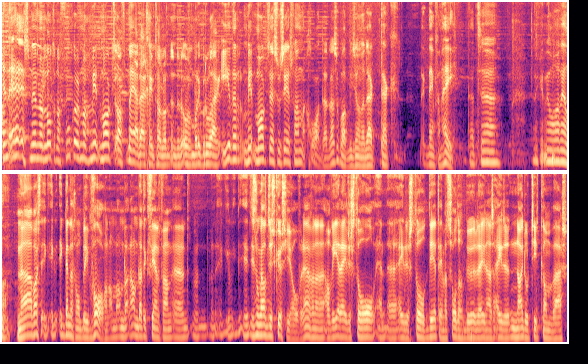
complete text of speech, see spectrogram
En er is nog Lotte nog vroeger nog midmokt? Of nou ja, daar ging het over, maar ik bedoel eigenlijk eerder midmokt. Dat zozeer van, goh, dat was ook wel bijzonder. Dat ik denk van, hé, hey, dat, eh dat ik me wel. Nou, was, ik, ik, ik ben er gewoon blijven volgen. Om- Omdat, omdat ik vind van... eh, het is nog wel een discussie over. Hè, van eh, alweer Ede Stol en eh Ede Stol dit. En wat zal er gebeuren als Ede nooit door tijd komen was.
